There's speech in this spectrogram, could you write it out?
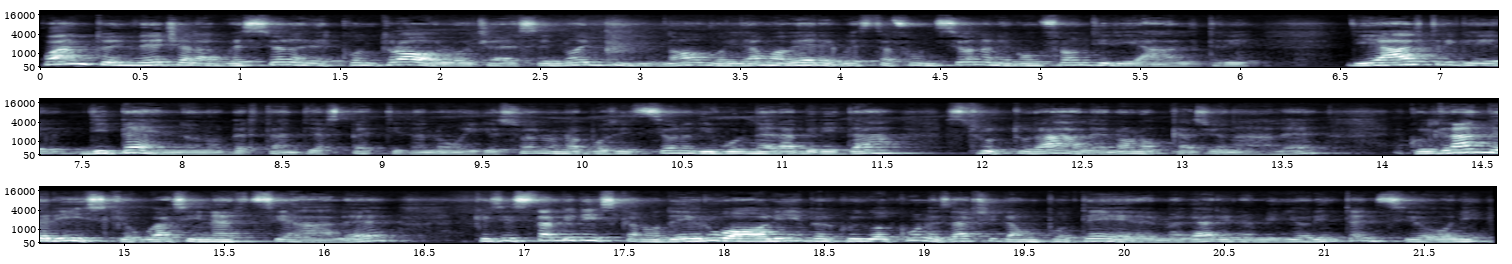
Quanto invece alla questione del controllo, cioè se noi no, vogliamo avere questa funzione nei confronti di altri, di altri che dipendono per tanti aspetti da noi, che sono in una posizione di vulnerabilità strutturale, non occasionale, il grande rischio quasi inerziale che si stabiliscano dei ruoli per cui qualcuno esercita un potere, magari nelle migliori intenzioni,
